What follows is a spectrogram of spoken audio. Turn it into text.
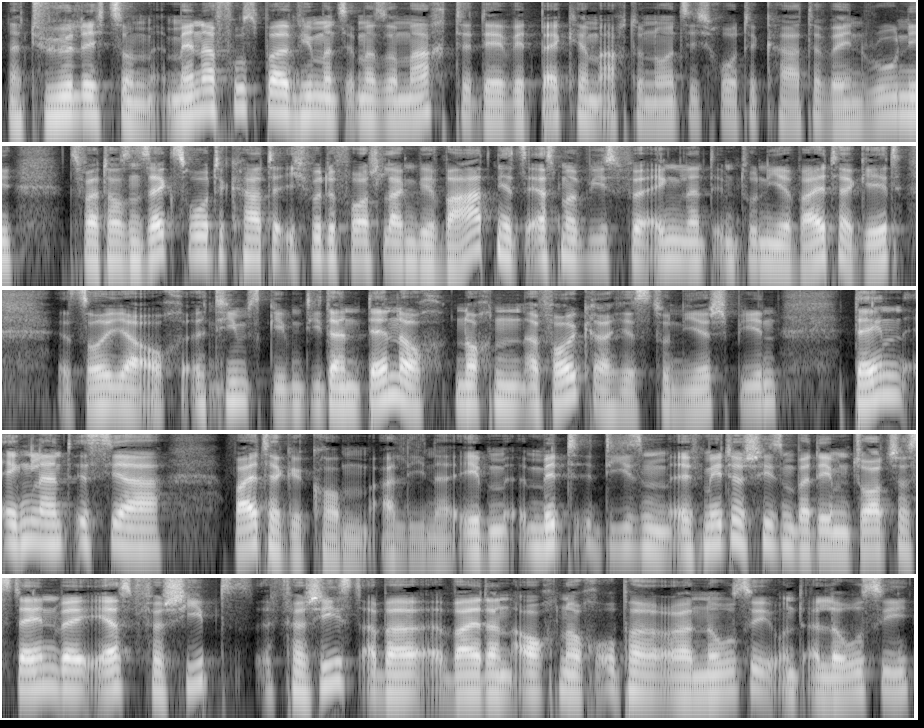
natürlich zum Männerfußball, wie man es immer so macht. David Beckham 98 rote Karte, Wayne Rooney 2006 rote Karte. Ich würde vorschlagen, wir warten jetzt erstmal, wie es für England im Turnier weitergeht. Es soll ja auch äh, Teams geben, die dann dennoch noch ein erfolgreiches Turnier spielen, denn England ist ja weitergekommen, Alina. Eben mit diesem Elfmeterschießen, bei dem Georgia Stanway erst verschiebt, verschießt, aber weil dann auch noch Operanosi und Alosi,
